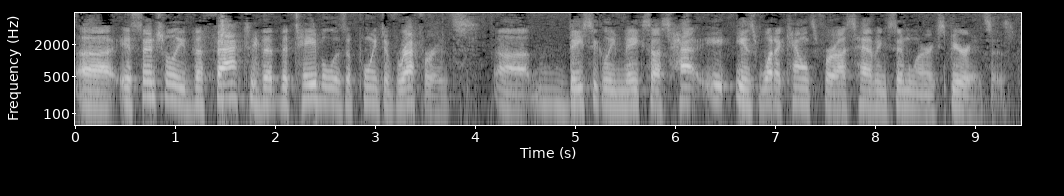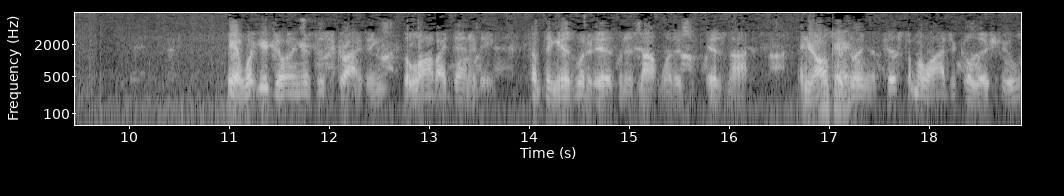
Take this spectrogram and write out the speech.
uh, essentially the fact that the table is a point of reference uh, basically makes us, ha- is what accounts for us having similar experiences. Yeah, what you're doing is describing the law of identity. Something is what it is and is not what it is not. And you're also Okay. doing an epistemological issue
